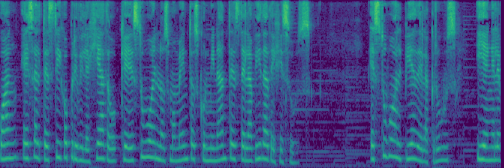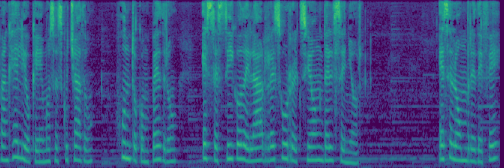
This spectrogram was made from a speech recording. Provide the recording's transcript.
Juan es el testigo privilegiado que estuvo en los momentos culminantes de la vida de Jesús. Estuvo al pie de la cruz y en el Evangelio que hemos escuchado, junto con Pedro, es testigo de la resurrección del Señor es el hombre de fe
